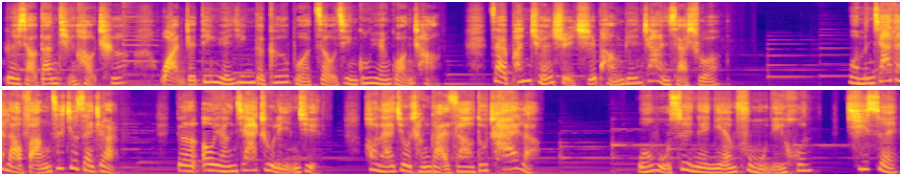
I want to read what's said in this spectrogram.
芮小丹停好车，挽着丁元英的胳膊走进公园广场，在喷泉水池旁边站下说：“我们家的老房子就在这儿，跟欧阳家住邻居，后来旧城改造都拆了。我五岁那年父母离婚，七岁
